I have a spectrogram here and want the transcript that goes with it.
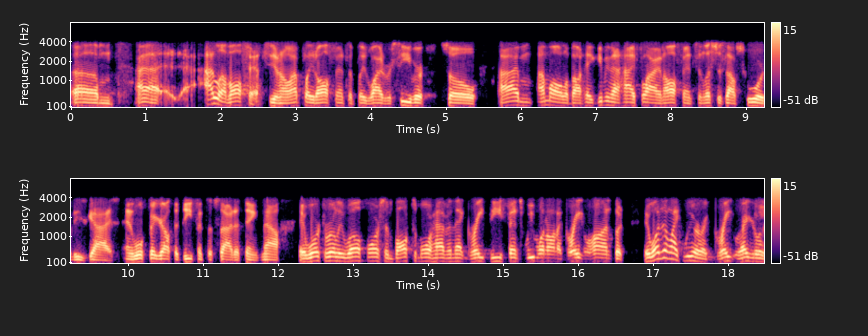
um, I I love offense. You know, I played offense. I played wide receiver. So I'm I'm all about hey, give me that high flying offense and let's just outscore these guys, and we'll figure out the defensive side of things. Now it worked really well for us in Baltimore having that great defense. We went on a great run, but it wasn't like we were a great regular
